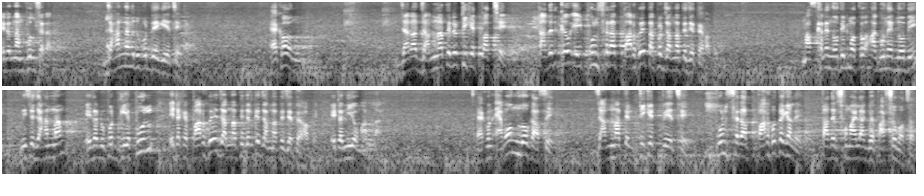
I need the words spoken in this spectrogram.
এটার নাম পুলসেরাত। জাহান্নামের উপর দিয়ে গিয়েছে এটা। এখন যারা জান্নাতেরও টিকিট পাচ্ছে, তাদেরকেও এই পুলসেরাত পার হয়ে তারপর জান্নাতে যেতে হবে। মাঝখানে নদীর মতো, আগুনের নদী, নিচে জাহান্নাম, এটার উপর দিয়ে পুল, এটাকে পার হয়ে জান্নাতিদেরকে জান্নাতে যেতে হবে। এটা নিয়ম আল্লাহ এখন এমন লোক আছে, জান্নাতের টিকিট পেয়েছে, পুল সেরাত পার হতে গেলে তাদের সময় লাগবে পাঁচশো বছর।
